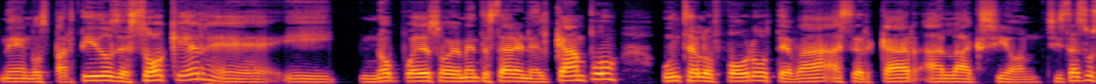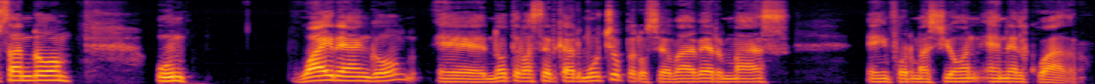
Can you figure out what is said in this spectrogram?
en los partidos de soccer eh, y no puedes obviamente estar en el campo, un telephoto te va a acercar a la acción. Si estás usando un wide angle, eh, no te va a acercar mucho, pero se va a ver más información en el cuadro.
